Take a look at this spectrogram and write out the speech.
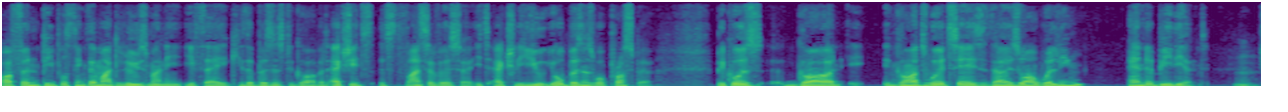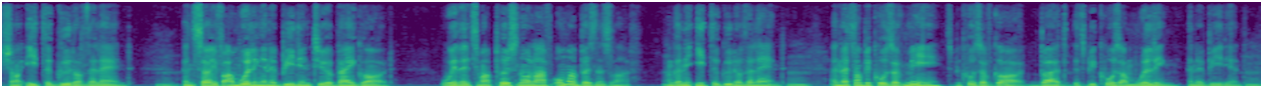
often people think they might lose money if they give the business to God, but actually it's, it's vice versa. It's actually you, your business will prosper because God, God's word says those who are willing and obedient Mm. shall eat the good of the land. Mm. And so if I'm willing and obedient to obey God, whether it's my personal life or my business life, I'm Mm. going to eat the good of the land. Mm. And that's not because of me, it's because of God, but Mm. it's because I'm willing and obedient. Mm.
